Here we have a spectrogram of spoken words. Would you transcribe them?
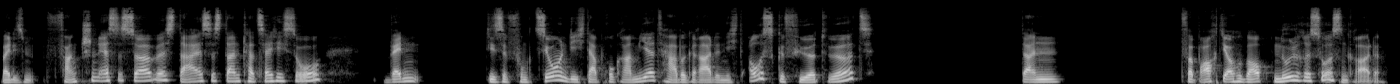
bei diesem Function as a Service, da ist es dann tatsächlich so, wenn diese Funktion, die ich da programmiert habe, gerade nicht ausgeführt wird, dann verbraucht die auch überhaupt null Ressourcen gerade.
